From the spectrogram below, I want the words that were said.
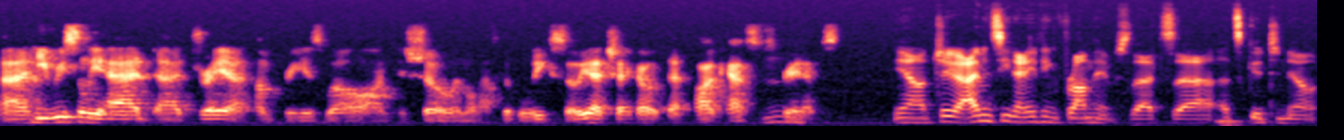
uh, he recently had uh, Drea Humphrey as well on his show in the last couple of weeks. So yeah, check out that podcast. It's mm. great episode. Yeah, I haven't seen anything from him, so that's that's good to know.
